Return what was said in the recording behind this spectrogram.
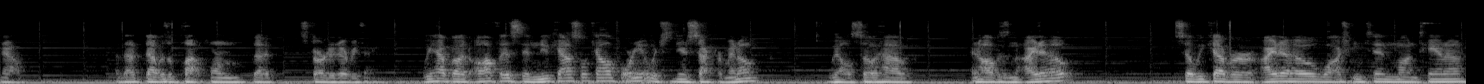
now. That that was a platform that started everything. We have an office in Newcastle, California, which is near Sacramento. We also have an office in Idaho. So we cover Idaho, Washington, Montana,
